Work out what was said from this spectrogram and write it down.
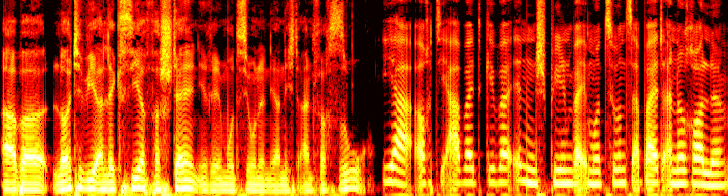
Aber Leute wie Alexia verstellen ihre Emotionen ja nicht einfach so. Ja, auch die ArbeitgeberInnen spielen bei Emotionsarbeit eine Rolle.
